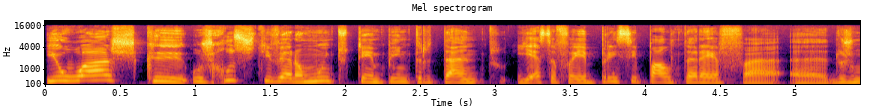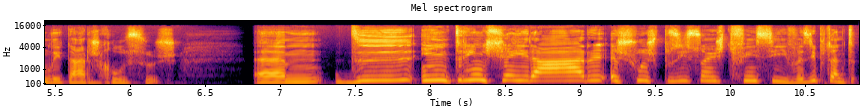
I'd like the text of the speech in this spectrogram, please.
Eu acho que os russos tiveram muito tempo, entretanto, e essa foi a principal tarefa ah, dos militares russos, hum, de entrincheirar as suas posições defensivas. E, portanto,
